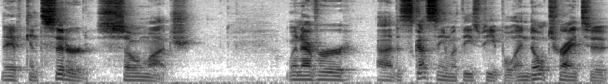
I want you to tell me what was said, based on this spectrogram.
They have considered so much. Whenever uh, discussing with these people, and don't try to,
